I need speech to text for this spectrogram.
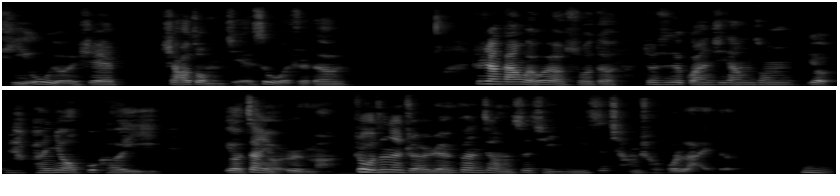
体悟有一些小总结，是我觉得就像刚刚伟伟有说的，就是关系当中有朋友不可以有占有欲嘛。就我真的觉得缘分这种事情你是强求不来的。嗯，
